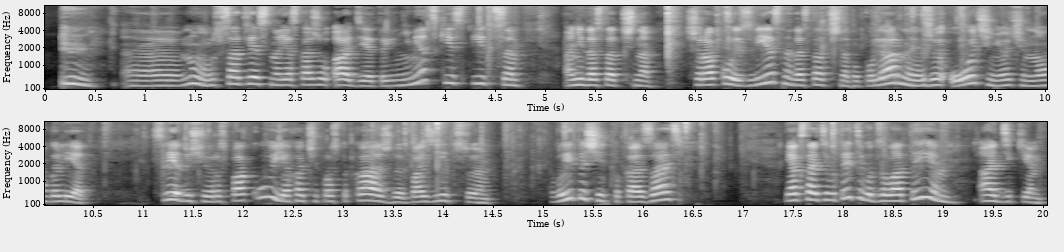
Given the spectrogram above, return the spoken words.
э, ну, соответственно, я скажу, Ади это немецкие спицы. Они достаточно широко известны, достаточно популярны уже очень-очень много лет. Следующую распакую. Я хочу просто каждую позицию вытащить, показать. Я, кстати, вот эти вот золотые адики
